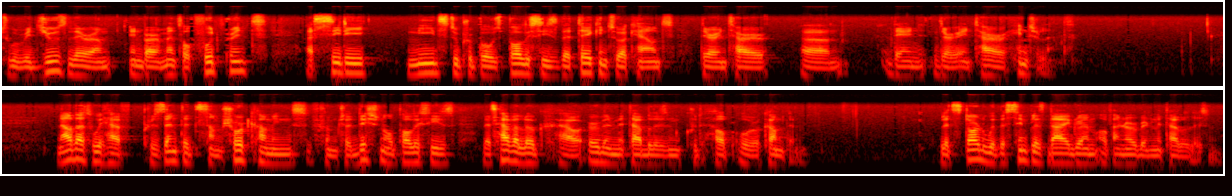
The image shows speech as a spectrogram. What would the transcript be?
to reduce their um, environmental footprint, a city needs to propose policies that take into account their entire um, their, their entire hinterland. Now that we have presented some shortcomings from traditional policies, let's have a look how urban metabolism could help overcome them. Let's start with the simplest diagram of an urban metabolism.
